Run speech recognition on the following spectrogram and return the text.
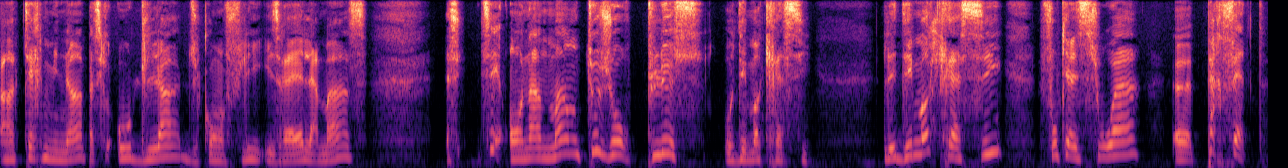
en terminant, parce qu'au-delà du conflit Israël-Hamas, on en demande toujours plus aux démocraties. Les démocraties, faut qu'elles soient euh, parfaites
